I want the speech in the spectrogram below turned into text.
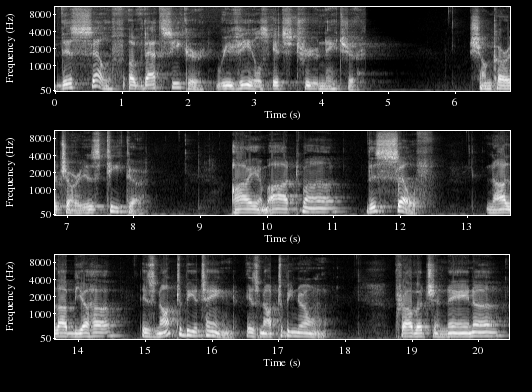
This self of that seeker reveals its true nature. Shankaracharya's Tika Ayam Atma, this self, Nalabhyaha is not to be attained, is not to be known. Pravachanena,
